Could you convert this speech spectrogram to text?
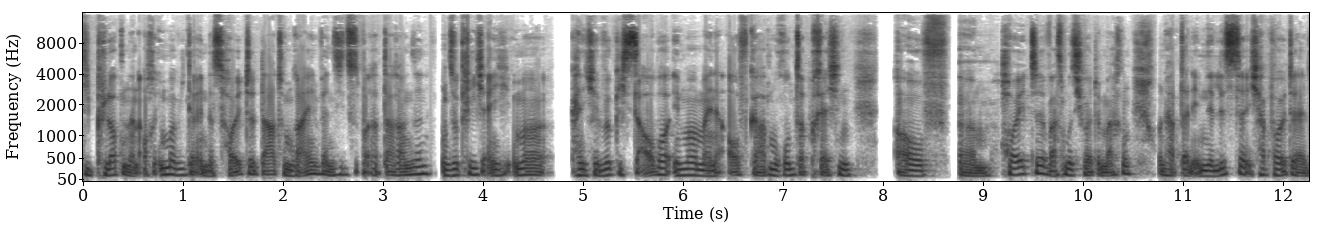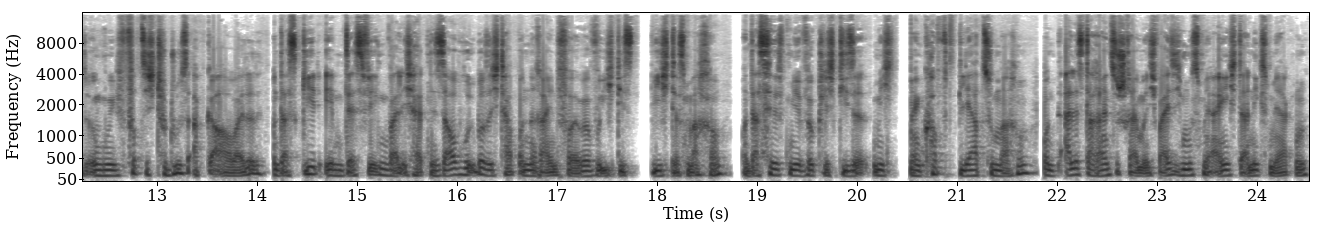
Die ploppen dann auch immer wieder in das Heute-Datum rein, wenn sie daran sind. Und so kriege ich eigentlich immer kann ich ja wirklich sauber immer meine Aufgaben runterbrechen auf ähm, heute, was muss ich heute machen und habe dann eben eine Liste. Ich habe heute also irgendwie 40 To-Dos abgearbeitet und das geht eben deswegen, weil ich halt eine saubere Übersicht habe und eine Reihenfolge, wo ich dies, wie ich das mache. Und das hilft mir wirklich, diese mich meinen Kopf leer zu machen und alles da reinzuschreiben. Und ich weiß, ich muss mir eigentlich da nichts merken.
